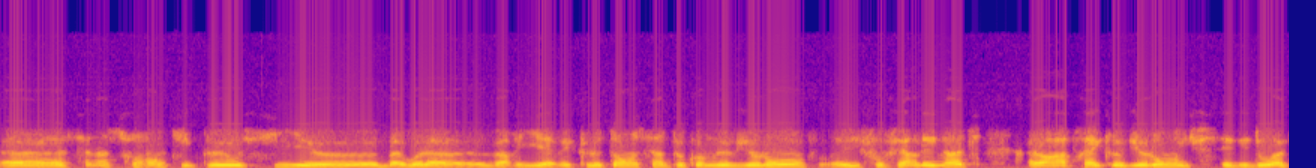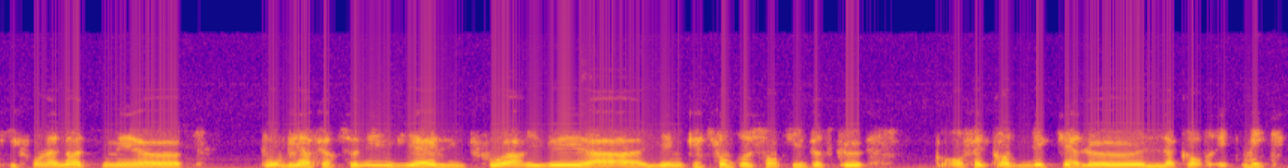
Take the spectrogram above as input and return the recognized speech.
euh, c'est un instrument qui peut aussi euh, bah voilà, varier avec le temps. C'est un peu comme le violon, il faut faire les notes. Alors après, avec le violon, c'est des doigts qui font la note, mais euh, pour bien faire sonner une vielle, il faut arriver à... Il y a une question de ressenti parce que en fait, quand dès qu'il y a le- la corde rythmique,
